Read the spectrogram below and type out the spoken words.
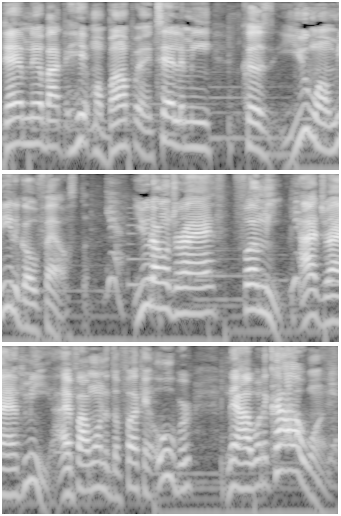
damn near about to hit my bumper and telling me because you want me to go faster. Yeah. You don't drive for me. Yeah. I drive me. If I wanted the fucking Uber, now I would have called one. Yeah.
